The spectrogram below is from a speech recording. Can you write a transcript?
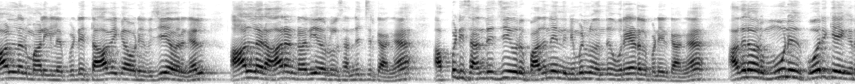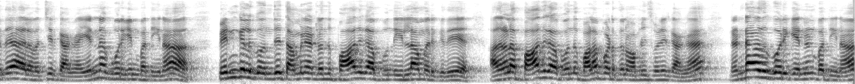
ஆளுநர் மாளிகையில் போயிட்டு தாவிகாவுடைய விஜய் அவர்கள் ஆளுநர் ஆர் என் ரவி அவர்கள் சந்திச்சிருக்காங்க. அப்படி சந்திச்சு ஒரு பதினைந்து நிமிடம் வந்து உரையாடல் பண்ணியிருக்காங்க. அதில் ஒரு மூணு கோரிக்கைங்கிறத அதில் வச்சிருக்காங்க. என்ன கோரிக்கைன்னு பார்த்தீங்கன்னா பெண்களுக்கு வந்து தமிழ்நாட்டில் வந்து பாதுகாப்பு வந்து இல்லாமல் இருக்குது. அதனால பாதுகாப்பு வந்து பலப்படுத்தணும் அப்படின்னு சொல்லியிருக்காங்க. ரெண்டாவது கோரிக்கை என்னன்னு பார்த்தீங்கன்னா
